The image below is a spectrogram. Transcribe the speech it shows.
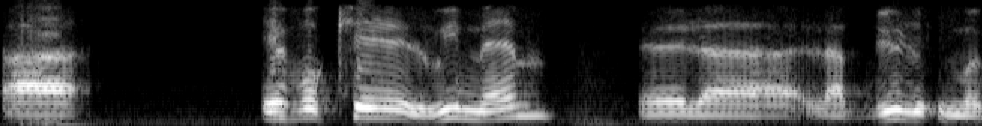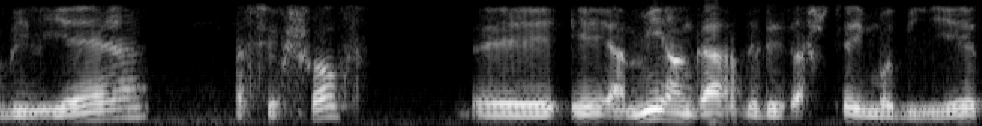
a évoqué lui-même la, bulle immobilière, la surchauffe, et, a mis en garde les acheteurs immobiliers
